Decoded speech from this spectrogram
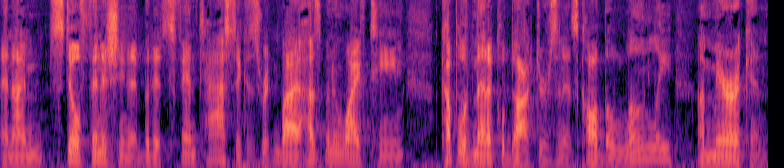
and I'm still finishing it, but it's fantastic. It's written by a husband and wife team, a couple of medical doctors, and it's called The Lonely American.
